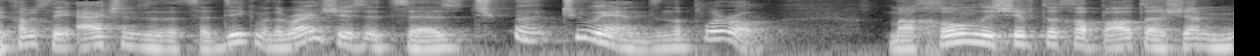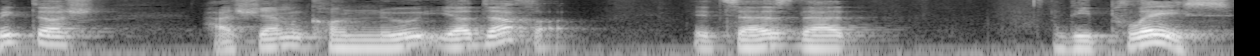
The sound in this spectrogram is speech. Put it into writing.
it comes to the actions of the tzaddikim of the righteous, it says two, two hands in the plural. It says that the place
